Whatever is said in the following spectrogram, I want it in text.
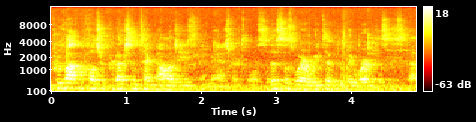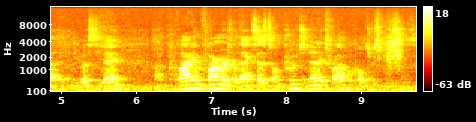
improve aquaculture production technologies and management tools. So this is where we typically work. This is uh, in USDA, uh, providing farmers with access to improved genetics for aquaculture species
